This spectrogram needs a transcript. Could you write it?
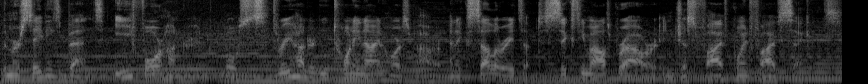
The Mercedes-Benz E400 boasts 329 horsepower and accelerates up to 60 miles per hour in just 5.5 seconds.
